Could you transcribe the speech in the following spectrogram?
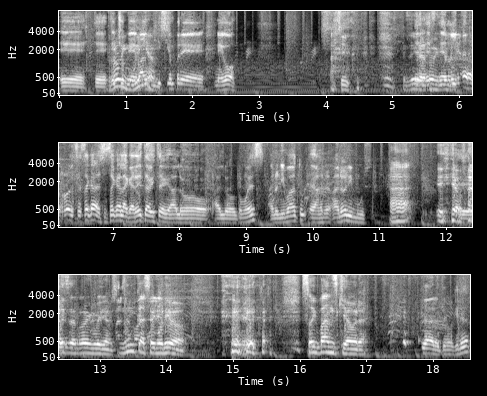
este, hecho que Banky siempre negó. Sí. se, saca, se saca la careta, viste, a lo, a lo ¿cómo es? Eh, Anonymous. Ajá, y eh, aparece Robin Williams. Nunca se murió. Soy Bansky ahora. Claro, ¿te imaginas?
